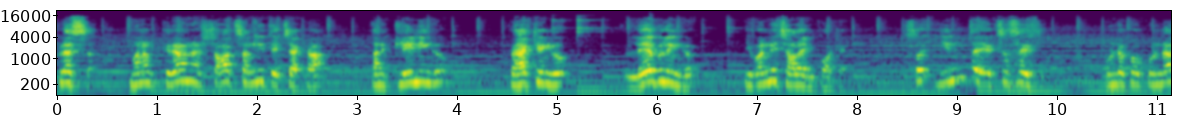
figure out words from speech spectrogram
ప్లస్ మనం కిరాణా స్టాక్స్ అన్నీ తెచ్చాక దాని క్లీనింగ్ ప్యాకింగ్ లేబులింగ్ ఇవన్నీ చాలా ఇంపార్టెంట్ సో ఇంత ఎక్సర్సైజ్ ఉండకోకుండా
